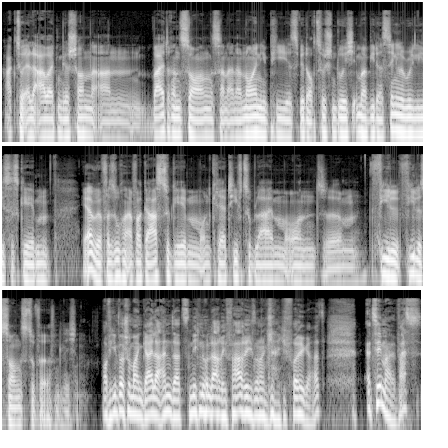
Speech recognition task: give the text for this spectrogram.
Aktuell arbeiten wir schon an weiteren Songs, an einer neuen EP. Es wird auch zwischendurch immer wieder Single-Releases geben. Ja, wir versuchen einfach Gas zu geben und kreativ zu bleiben und ähm, viel, viele Songs zu veröffentlichen. Auf jeden Fall schon mal ein geiler Ansatz, nicht nur Larifari, sondern gleich Vollgas. Erzähl mal, was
